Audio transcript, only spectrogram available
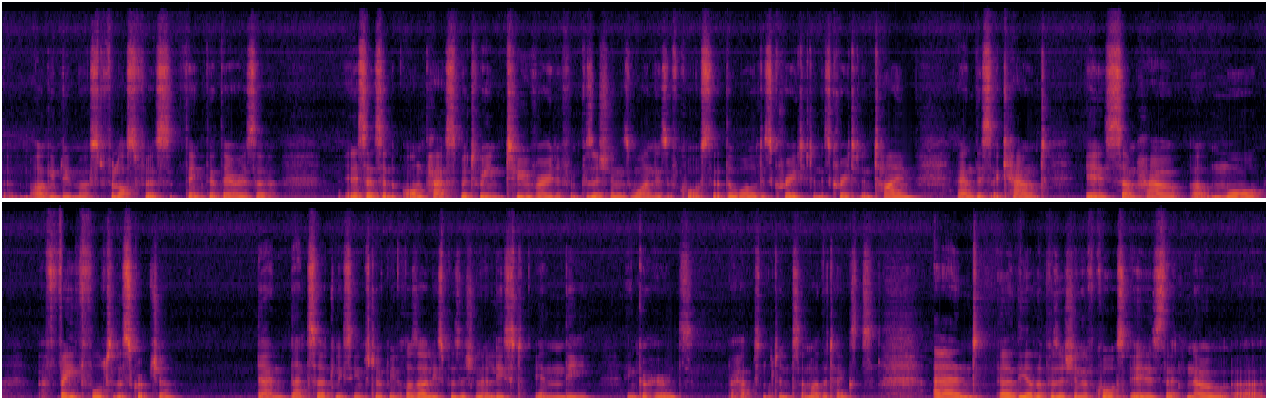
uh, arguably most philosophers think that there is a, in a sense, an impasse between two very different positions. One is, of course, that the world is created and it's created in time, and this account is somehow uh, more faithful to the scripture, and that certainly seems to have been Ghazali's position, at least in the incoherence perhaps not in some other texts. And uh, the other position, of course, is that no, uh,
